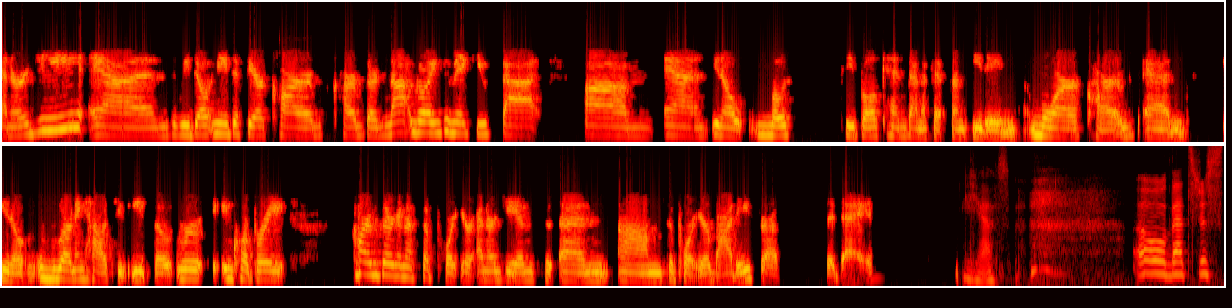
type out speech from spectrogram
energy and we don't need to fear carbs. Carbs are not going to make you fat. Um, and, you know, most people can benefit from eating more carbs and, you know, learning how to eat those, incorporate carbs that are going to support your energy and, and um, support your body throughout the day. Yes. Oh, that's just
